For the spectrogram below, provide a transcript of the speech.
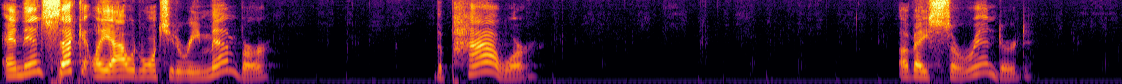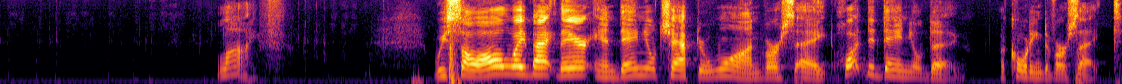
And then, secondly, I would want you to remember the power of a surrendered life. We saw all the way back there in Daniel chapter 1, verse 8. What did Daniel do according to verse 8?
